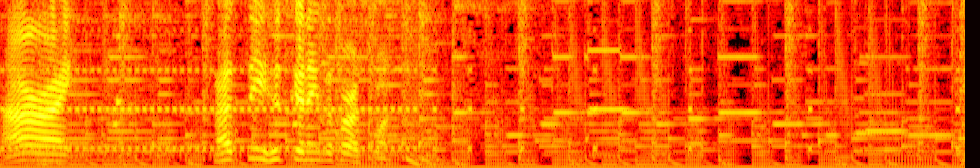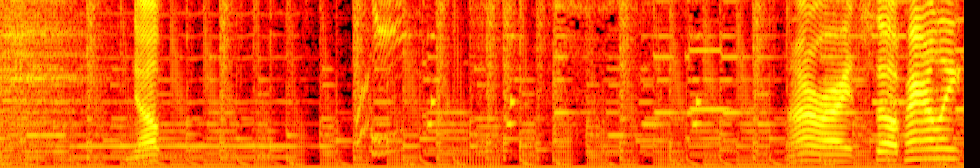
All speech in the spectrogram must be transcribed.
Alright. Let's see who's getting the first one. Nope. Alright, so apparently...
